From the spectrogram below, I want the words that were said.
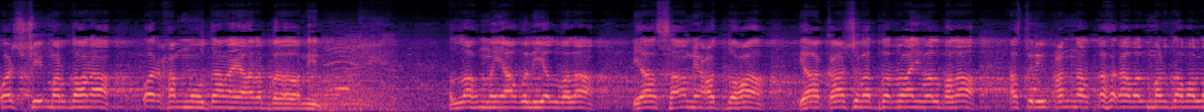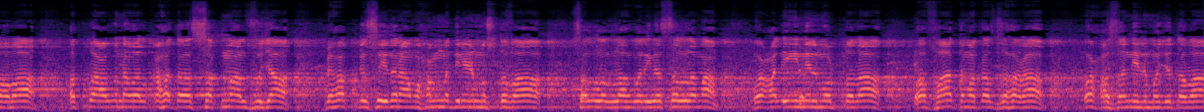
واشف مرضانا وارحم موتانا يا رب العالمين. اللهم يا ولي الولاء يا سامع الدعاء يا كاشف الضراء والبلاء أصرف عنا القهر والمرض والوباء الطاعون والقهط والسقم والفجاء بحق سيدنا محمد المصطفى صلى الله عليه وسلم وعلي المرتضى وفاطمة الزهراء وحسن المجتبى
